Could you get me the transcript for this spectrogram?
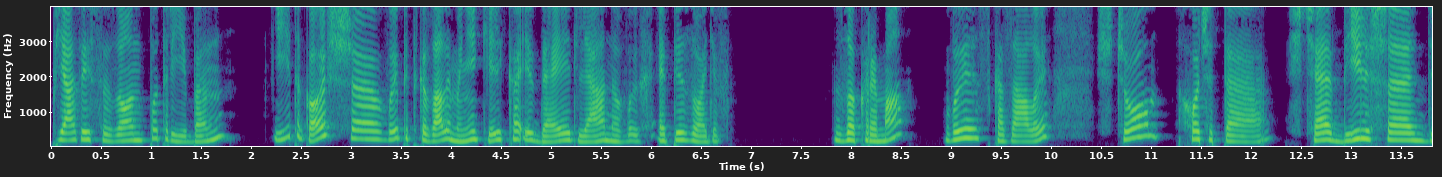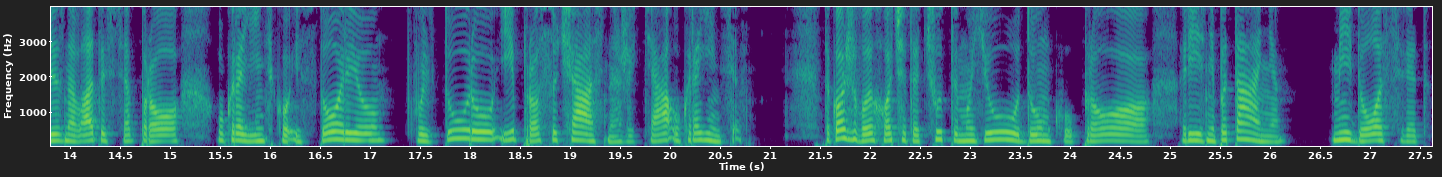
п'ятий сезон потрібен, і також е, ви підказали мені кілька ідей для нових епізодів. Зокрема, ви сказали, що хочете ще більше дізнаватися про українську історію, культуру і про сучасне життя українців. Також ви хочете чути мою думку про різні питання, мій досвід.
